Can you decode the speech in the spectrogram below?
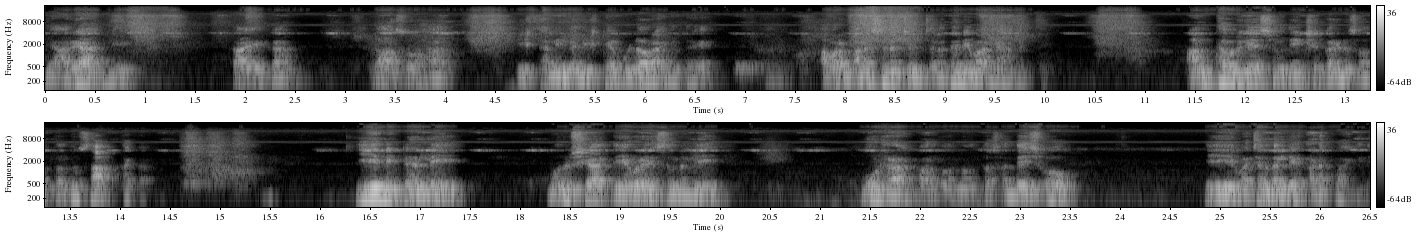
ಯಾರೇ ಆಗಲಿ, ಕಾಯಕ, ದಾಸೋಹ, ಇಷ್ಟಲಿಂಗ ನಿಷ್ಠೆ ಉಳ್ಳವರಾಗಿದ್ದರೆ ಅವರ ಮನಸ್ಸಿನ ಚಂಚಲತೆ ನಿವಾರಣೆ ಆಗುತ್ತೆ. ಅಂಥವರಿಗೆ ಶಿವದೀಕ್ಷೆ ಕರುಣಿಸುವಂಥದ್ದು ಸಾರ್ಥಕ. ಈ ನಿಟ್ಟಿನಲ್ಲಿ ಮನುಷ್ಯ ದೇವರ ಹೆಸರಿನಲ್ಲಿ ಮೂಢರಾಗಬಾರ್ದು ಅನ್ನುವಂಥ ಸಂದೇಶವು ಈ ವಚನದಲ್ಲಿ ಅಡಕವಾಗಿದೆ.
